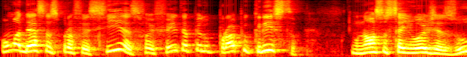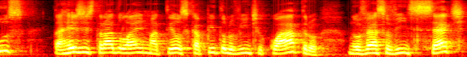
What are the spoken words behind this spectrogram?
Uma dessas profecias foi feita pelo próprio Cristo. O nosso Senhor Jesus está registrado lá em Mateus capítulo 24, no verso 27,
